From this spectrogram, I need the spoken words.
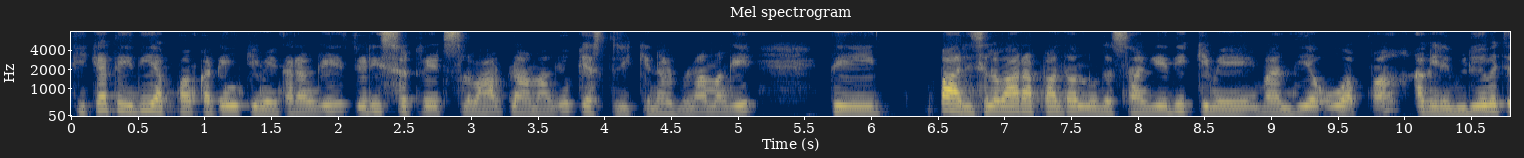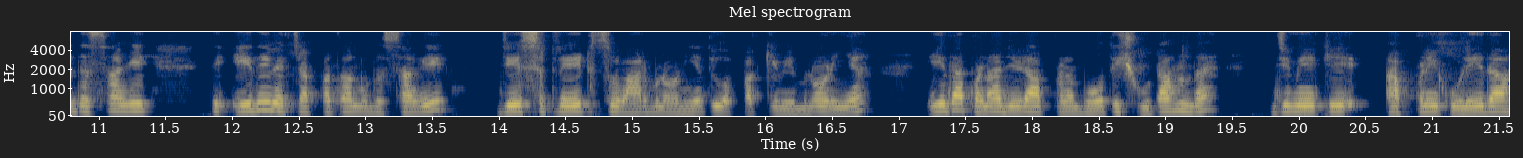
ਠੀਕ ਹੈ, ਤੇ ਇਹਦੀ ਆਪਾਂ ਕਟਿੰਗ ਕਿਵੇਂ ਕਰਾਂਗੇ, ਜਿਹੜੀ ਸਟ੍ਰੇਟ ਸਲਵਾਰ ਬਣਾਵਾਂਗੇ, ਉਹ ਕਿਸ ਤਰੀਕੇ ਨਾਲ ਬਣਾਵਾਂਗੇ, ਤੇ ਭਾਰੀ ਸਲਵਾਰ ਆਪਾਂ ਤੁਹਾਨੂੰ ਦੱਸਾਂਗੇ ਇਹਦੀ ਕਿਵੇਂ ਬਣਦੀ ਆ, ਉਹ ਆਪਾਂ ਅਗਲੇ ਵੀਡੀਓ ਵਿੱਚ ਦੱਸਾਂਗੇ, ਤੇ ਇਹਦੇ ਵਿੱਚ ਆਪਾਂ ਤੁਹਾਨੂੰ ਦੱਸਾਂਗੇ ਜੇ ਸਟ੍ਰੇਟ ਸਲਵਾਰ ਬਣਾਉਣੀ ਹੈ ਤੇ ਉਹ ਆਪਾਂ ਕਿਵੇਂ ਬਣਾਉਣੀ ਹੈ, ਇਹਦਾ ਪਣਾ ਜਿਹੜਾ ਆਪਣਾ ਬਹੁਤ ਹੀ ਛੋਟਾ ਹੁੰਦਾ ਜਿਵੇਂ ਕਿ ਆਪਣੇ ਕੋਲੇ ਦਾ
